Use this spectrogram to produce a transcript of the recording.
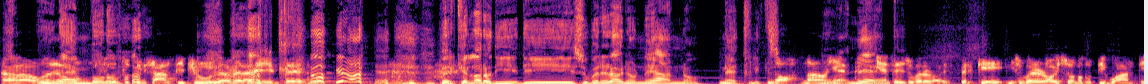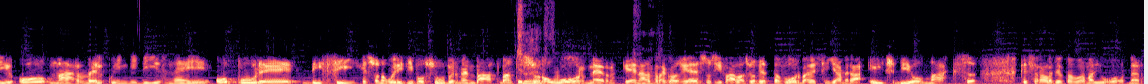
No, no, un no, embolo. tutti i santi giù, eh, veramente. Perché loro di, di supereroi non ne hanno Netflix. No, no, no, Non- niente, niente, di supereroi, perché i supereroi sono tutti quanti o Marvel, quindi Disney, oppure DC, che sono quelli tipo Superman, Batman, che Certo. sono Warner, che è un'altra cosa, che adesso si fa la sua piattaforma che si chiamerà HBO Max, che sarà la piattaforma di Warner,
